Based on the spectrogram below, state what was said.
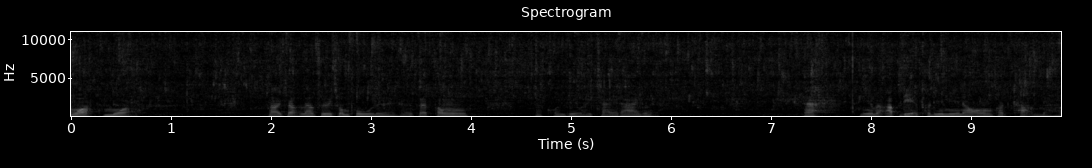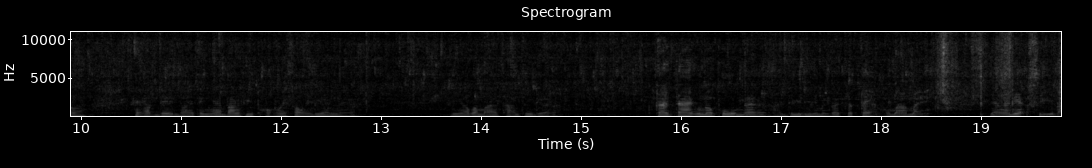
มั่วมั่วนอกจากเราซื้อชมพูเลยแล้วก็ต้องคนที่ไว้ใจได้ด้วยนะ นี่มาอัปเดตพอดีมีน้องเขาถามมาว่าให้อัปเดตหน่อยเป็นไงบ้างที่เพาะไว้สองเดือนเลยนะนี่ก็ประมาณสามสี่เดือนล้วถ้ได้อุณหภูมิได้สถานที่ดีมันก็จะแตกออกมาใหม่ อย่างอันเนี้ยสี่ใบ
